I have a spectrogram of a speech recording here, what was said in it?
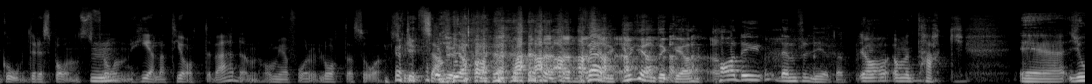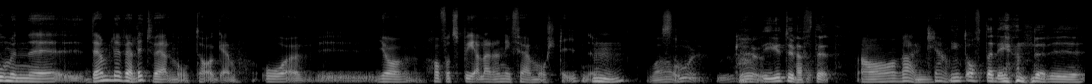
god respons från hela teatervärlden, om jag får låta så skrytsam. Verkligen tycker jag. Ta dig den friheten. Ja, ja men tack. Eh, jo, men eh, den blev väldigt väl mottagen. Och eh, jag har fått spela den i fem års tid nu. Wow. Oj, Gud, Det är ju typ- häftigt. Ja, Det är verkligen. inte ofta det händer i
